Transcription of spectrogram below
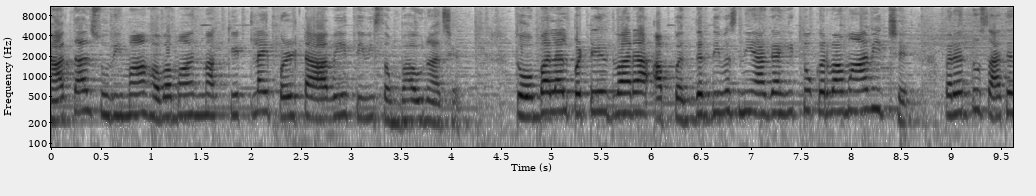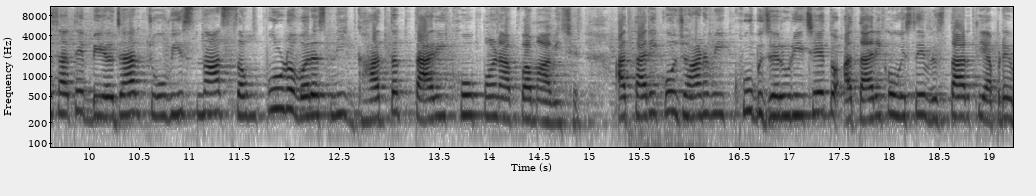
નાતાલ સુધીમાં હવામાનમાં કેટલાય પલટા આવે તેવી સંભાવના છે. તો અંબાલાલ પટેલ દ્વારા આ પંદર દિવસની આગાહી તો કરવામાં આવી જ છે. પરંતુ સાથે સાથે બે હજાર ચોવીસના સંપૂર્ણ વર્ષની ઘાતક તારીખો પણ આપવામાં આવી છે. આ તારીખો જાણવી ખૂબ જરૂરી છે. તો આ તારીખો વિશે વિસ્તારથી આપણે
